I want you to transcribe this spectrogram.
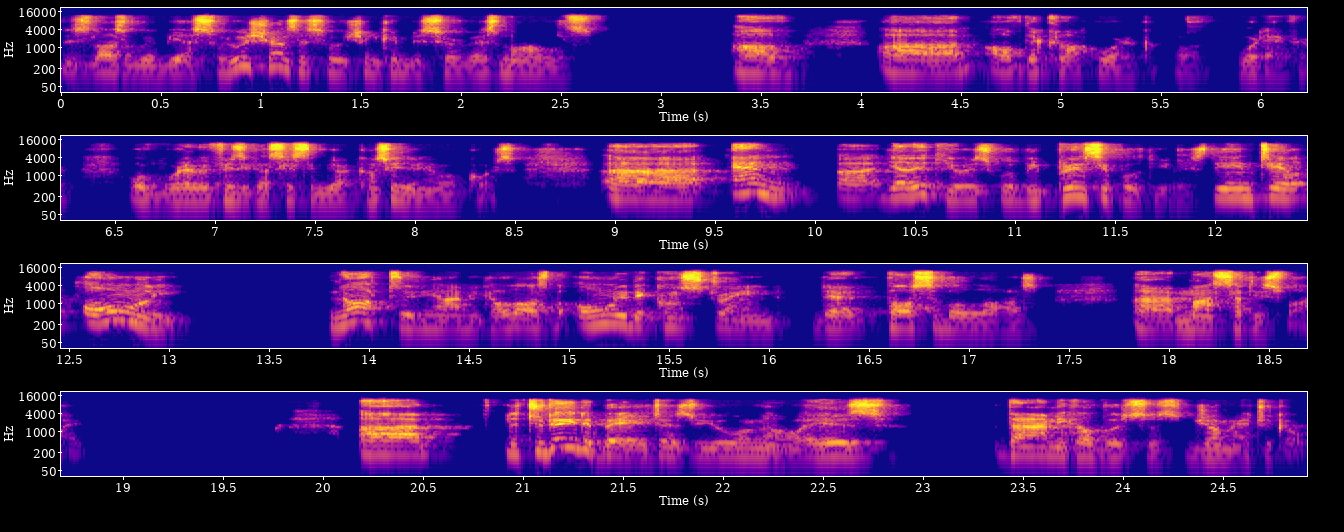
these laws will be as solutions. The solution can be served as models of uh, of the clockwork or whatever, or whatever physical system you are considering, of course. Uh, and uh, the other theories will be principle theories. They entail only not the dynamical laws, but only the constraint that possible laws uh, must satisfy. Uh, the today debate, as you all know, is dynamical versus geometrical.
